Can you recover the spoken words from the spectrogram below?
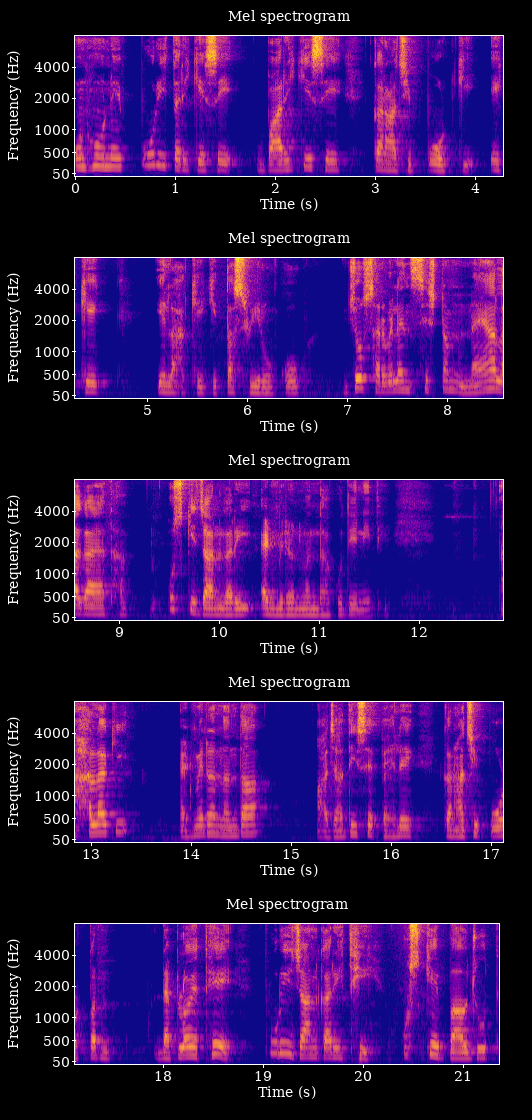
उन्होंने पूरी तरीके से, बारीकी से कराची पोर्ट की एक एक इलाके की तस्वीरों को जो सर्वेलेंस सिस्टम नया लगाया था, उसकी जानकारी एडमिरल नंदा को देनी थी। हालाँकि एडमिरल नंदा आज़ादी से पहले कराची पोर्ट पर डिप्लॉय थे, पूरी जानकारी थी। उसके बावजूद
